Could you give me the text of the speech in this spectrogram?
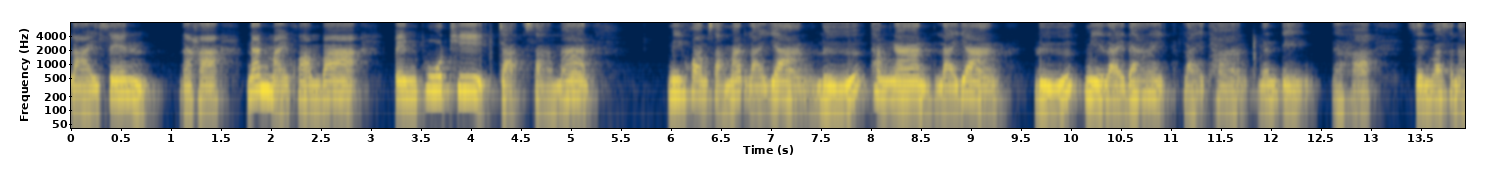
หลายเส้นนะคะ นั่นหมายความว่าเป็นผู้ที่จะสามารถ มีความสามารถหลายอย่าง หรือทำงานหลายอย่าง หรือมีรายได้หลายทางนั่นเองนะคะ เส้นวาสนา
